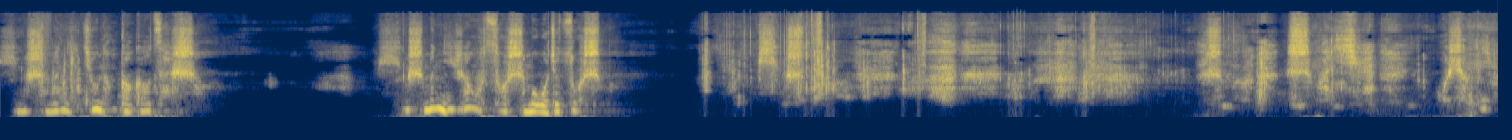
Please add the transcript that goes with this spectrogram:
凭什么你就能高高在上？凭什么你让我做什么我就做什么？凭什么？什么？沈万一，我让你们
